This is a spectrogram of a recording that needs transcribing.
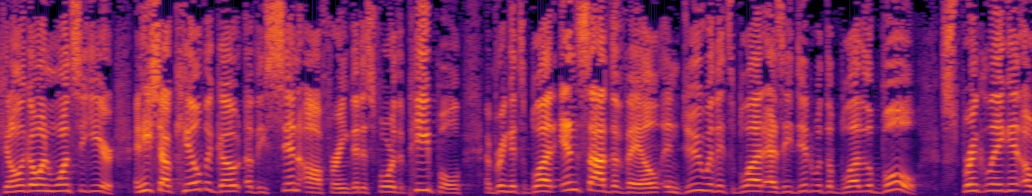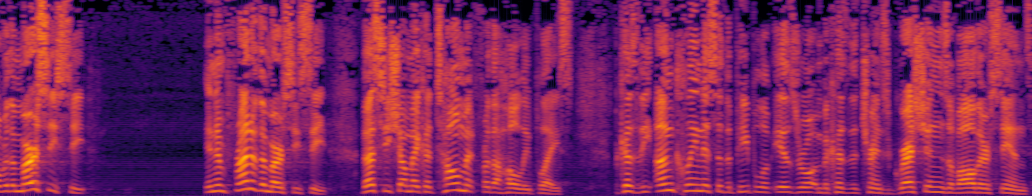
can only go in once a year. And he shall kill the goat of the sin offering that is for the people and bring its blood inside the veil and do with its blood as he did with the blood of the bull, sprinkling it over the mercy seat and in front of the mercy seat. Thus he shall make atonement for the holy place, because of the uncleanness of the people of Israel and because of the transgressions of all their sins.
